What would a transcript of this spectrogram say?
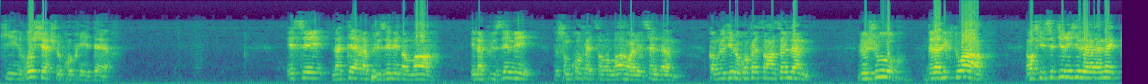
qui recherche le propriétaire. Et c'est la terre la plus aimée d'Allah et la plus aimée de son prophète sallallahu alayhi wa sallam comme le dit le prophète sallam, le jour de la victoire, lorsqu'il s'est dirigé vers la Mecque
